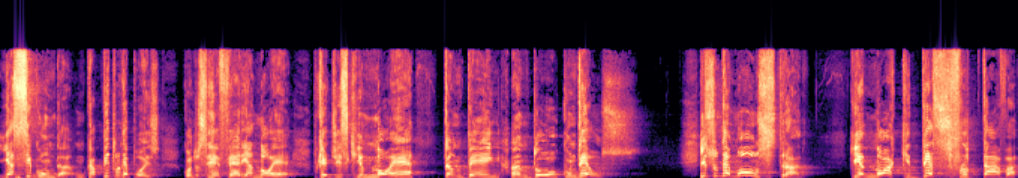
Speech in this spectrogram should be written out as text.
e a segunda, um capítulo depois, quando se refere a Noé, porque diz que Noé também andou com Deus. Isso demonstra que Enoque desfrutava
